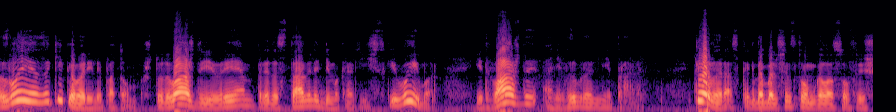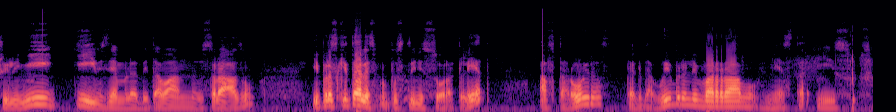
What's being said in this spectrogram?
Злые языки говорили потом, что дважды евреям предоставили демократический выбор, и дважды они выбрали неправильно. Первый раз, когда большинством голосов решили не идти в землю обетованную сразу и проскитались по пустыне 40 лет, а второй раз, когда выбрали Варраву вместо Иисуса.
